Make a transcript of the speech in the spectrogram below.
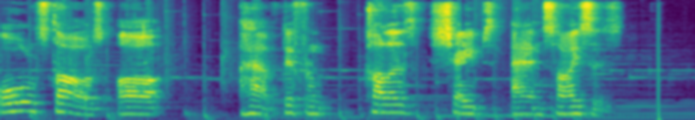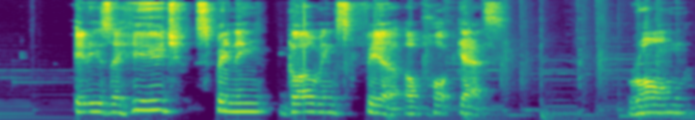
all stars are have different colors, shapes and sizes. It is a huge spinning glowing sphere of hot gas. Wrong.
